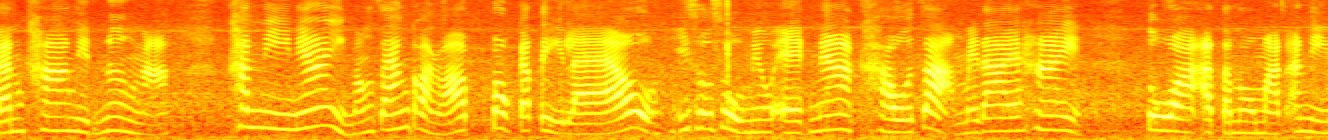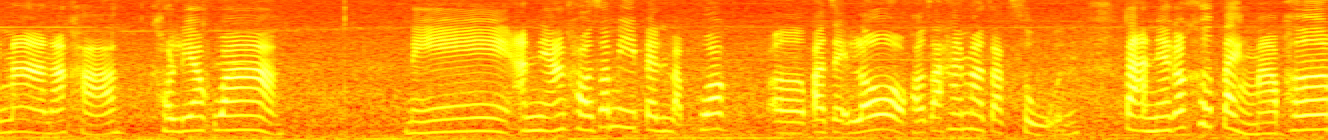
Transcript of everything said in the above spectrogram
ด้านข้างนิดนึงนะ คันนี้เนี่ยหญิงต้องแจ้งก่อนว่าปกติแล้ว Isuzu m u X เนี่ยเขาจะไม่ได้ให้ตัวอัตโนมัติอันนี้มานะคะ เขาเรียกว่านี่อันนี้เขาจะมีเป็นแบบพวกปาเจโร่เขาจะให้มาจากศูนย์ แต่อันนี้ก็คือแต่งมาเพิ่ม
